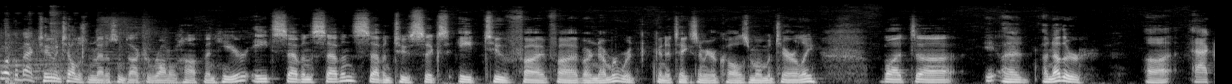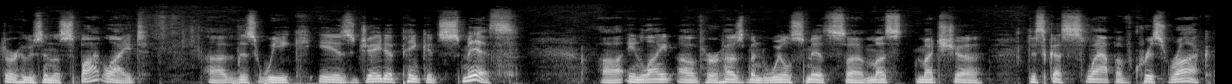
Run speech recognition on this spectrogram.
Welcome back to Intelligent Medicine. Dr. Ronald Hoffman here. 877-726-8255, our number. We're going to take some of your calls momentarily. But uh, another uh, actor who's in the spotlight uh, this week is Jada Pinkett Smith. Uh, in light of her husband Will Smith's uh, must, much discussed slap of Chris Rock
